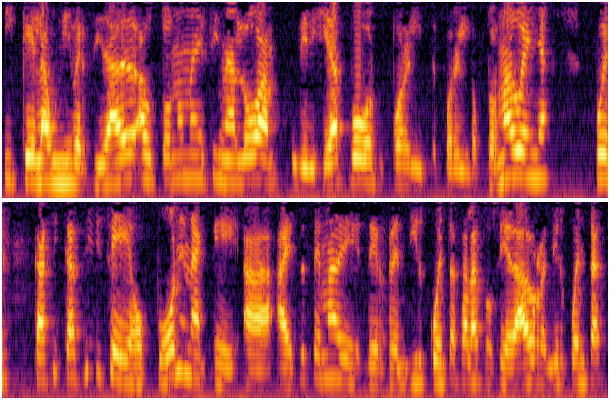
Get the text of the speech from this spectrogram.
y que la Universidad Autónoma de Sinaloa dirigida por por el por el doctor Madueña pues casi casi se oponen a que a, este tema de, rendir cuentas a la sociedad o rendir cuentas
